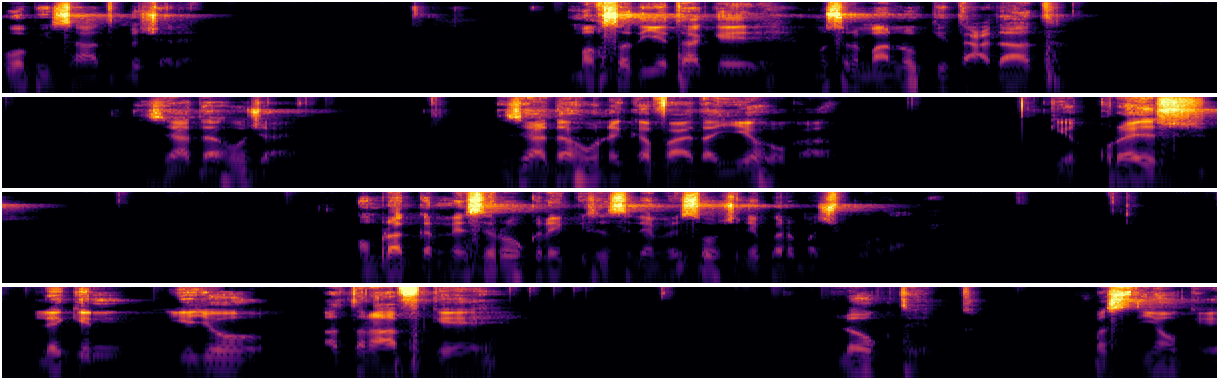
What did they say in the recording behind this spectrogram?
वो भी साथ में चले। मकसद ये था कि मुसलमानों की तादाद ज़्यादा हो जाए। ज़्यादा होने का फ़ायदा ये होगा कि कुरैश उम्र करने से रोकने के सिलसिले में सोचने पर मजबूर होंगे। लेकिन ये जो अतराफ के लोग थे, बस्तियों के,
